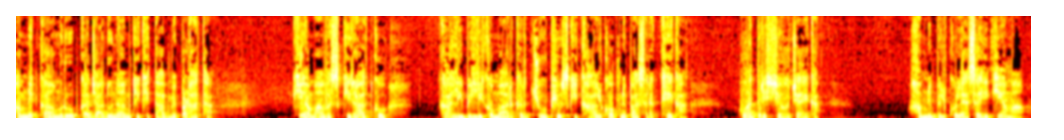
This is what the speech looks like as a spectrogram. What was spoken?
हमने कामरूप का जादू नाम की किताब में पढ़ा था कि अमावस की रात को काली बिल्ली को मारकर जो भी उसकी खाल को अपने पास रखेगा वो अदृश्य हो जाएगा। हमने बिल्कुल ऐसा ही किया माँ।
